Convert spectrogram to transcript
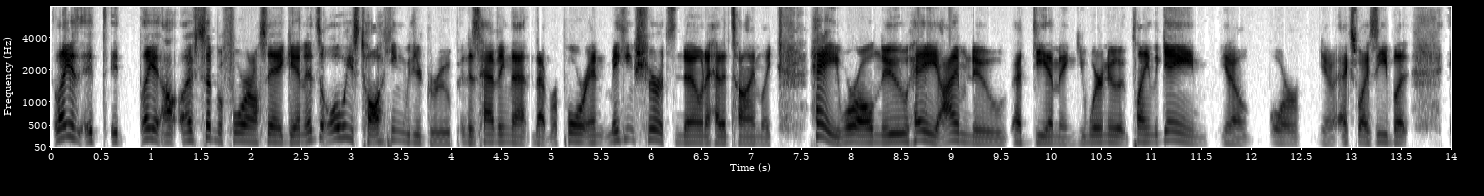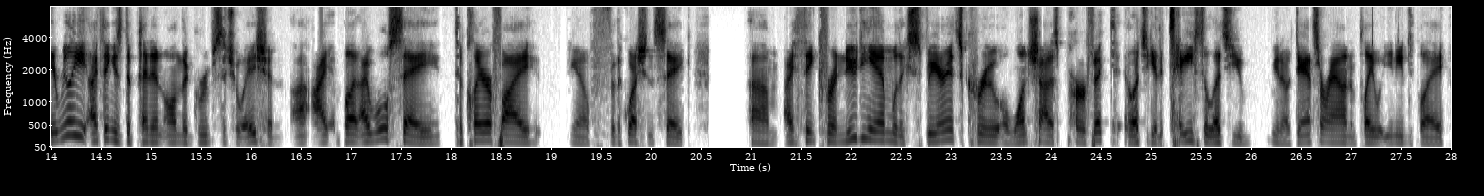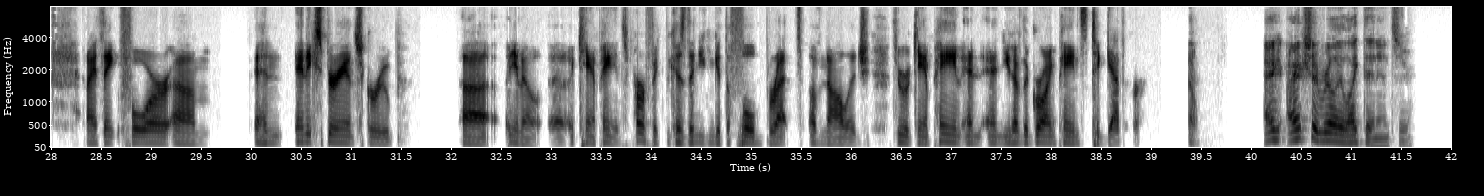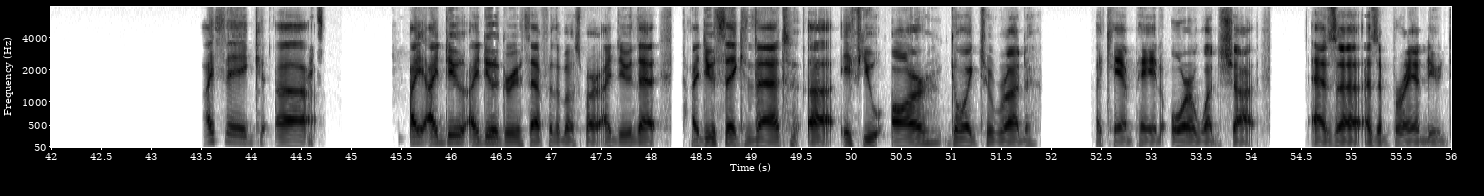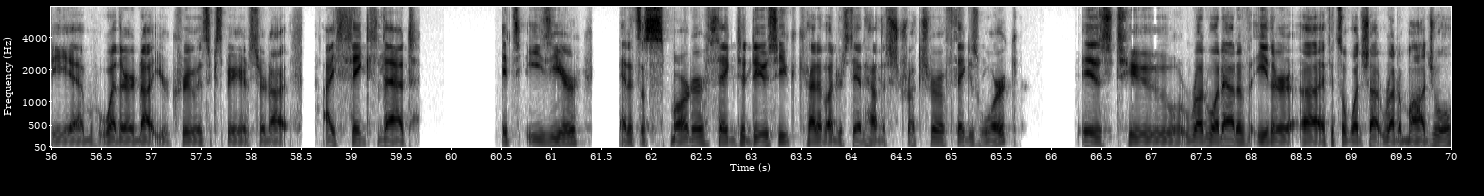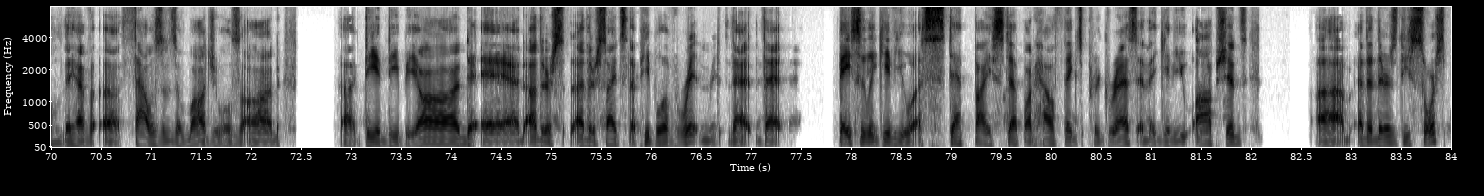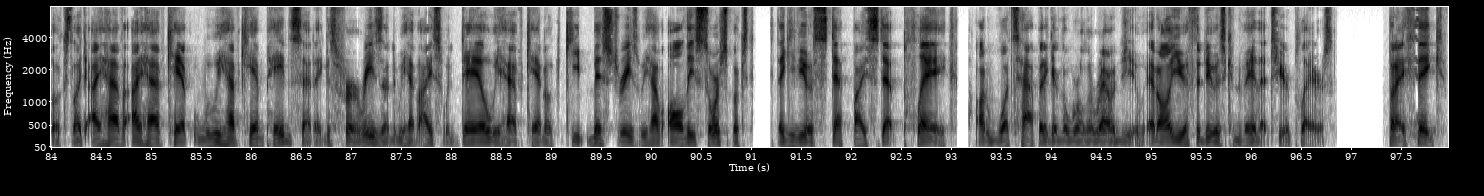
like it, it, like I've said before and I'll say again, it's always talking with your group. It is having that that rapport and making sure it's known ahead of time. Like, hey, we're all new. Hey, I'm new at DMing. You we're new at playing the game. You know, or you know X Y Z. But it really I think is dependent on the group situation. I, I but I will say to clarify, you know, for the question's sake. Um, I think for a new DM with experienced crew, a one shot is perfect. It lets you get a taste. It lets you, you know, dance around and play what you need to play. And I think for um, an inexperienced group, uh, you know, a campaign is perfect because then you can get the full breadth of knowledge through a campaign, and and you have the growing pains together. I, I actually really like that answer. I think uh, I I do I do agree with that for the most part. I do that I do think that uh, if you are going to run a campaign or a one shot as a as a brand new DM, whether or not your crew is experienced or not, I think that it's easier and it's a smarter thing to do so you can kind of understand how the structure of things work is to run one out of either uh, if it's a one shot run a module they have uh, thousands of modules on uh, D&D Beyond and other other sites that people have written that that basically give you a step by step on how things progress and they give you options. Um, and then there's these source books like I have I have camp we have campaign settings for a reason. We have Icewind Dale we have Candlekeep Mysteries we have all these source books that give you a step by step play on what's happening in the world around you. And all you have to do is convey that to your players. But I think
